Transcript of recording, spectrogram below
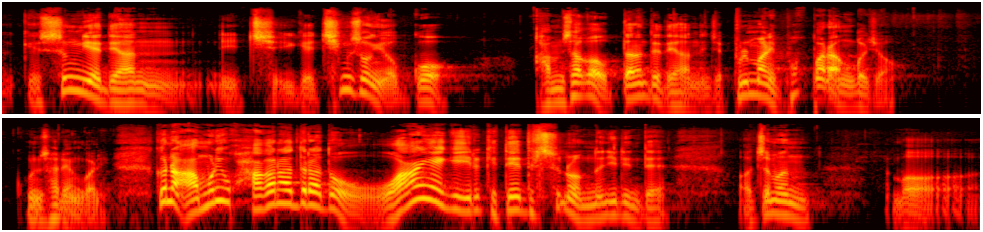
이렇게 승리에 대한 이, 이게 칭송이 없고 감사가 없다는 데 대한 이제 불만이 폭발한 거죠. 군사령관이. 그러나 아무리 화가 나더라도 왕에게 이렇게 대들 수는 없는 일인데 어쩌면 뭐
